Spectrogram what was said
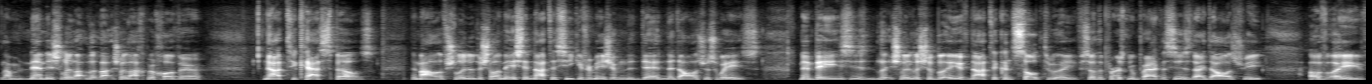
Mem not to cast spells. Not to seek information from the dead in idolatrous ways. Membeis is not to consult through Oiv. So the person who practices the idolatry of Oiv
